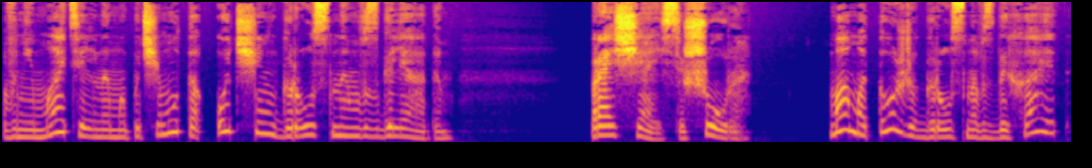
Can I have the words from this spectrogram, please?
внимательным и почему-то очень грустным взглядом. «Прощайся, Шура». Мама тоже грустно вздыхает.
